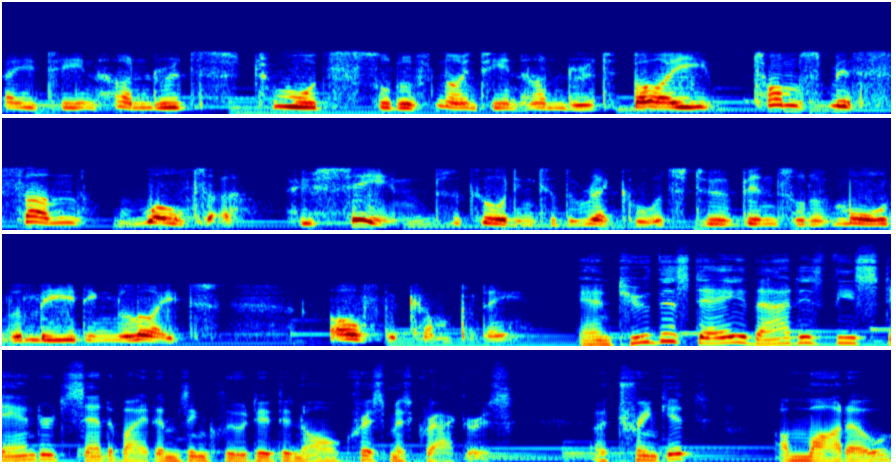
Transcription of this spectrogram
1800s towards sort of 1900 by Tom Smith's son Walter who seems, according to the records, to have been sort of more the leading light of the company. And to this day, that is the standard set of items included in all Christmas crackers a trinket, a motto,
